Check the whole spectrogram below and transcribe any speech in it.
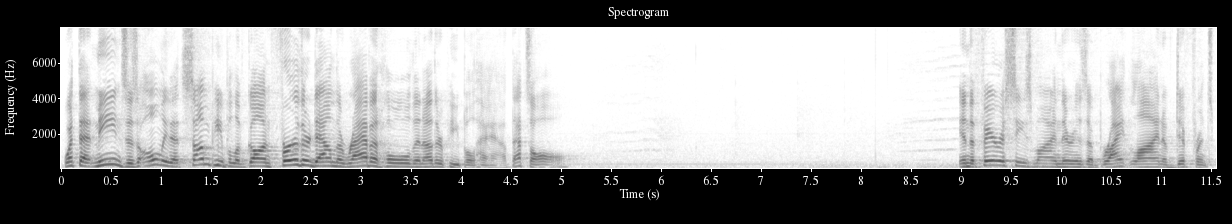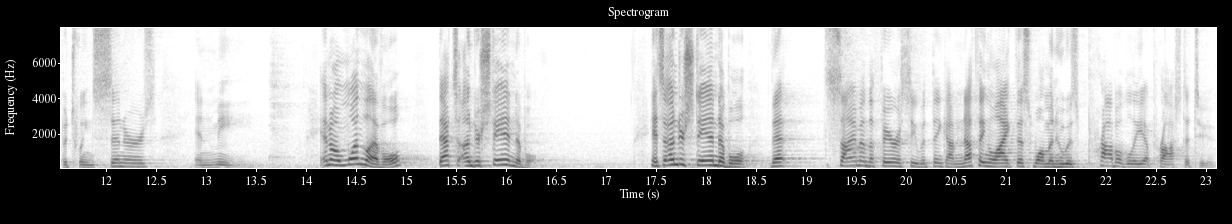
What that means is only that some people have gone further down the rabbit hole than other people have. That's all. In the Pharisees' mind, there is a bright line of difference between sinners and me. And on one level, that's understandable. It's understandable that Simon the Pharisee would think, I'm nothing like this woman who is probably a prostitute.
